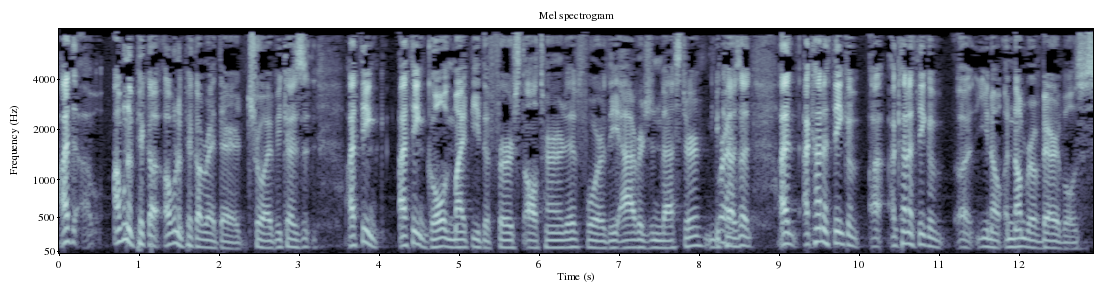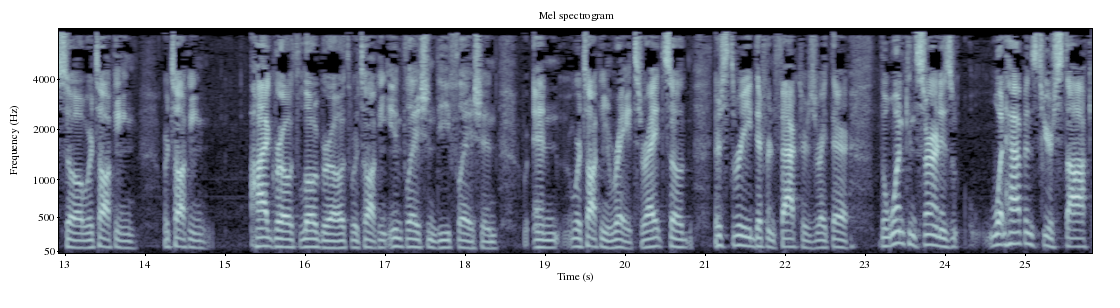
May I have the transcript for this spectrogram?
I th- I want to pick up I want to pick up right there, Troy, because I think I think gold might be the first alternative for the average investor because I I, I kind of think of I, I kind of think of uh, you know a number of variables. So we're talking we're talking high growth, low growth. We're talking inflation, deflation, and we're talking rates, right? So there's three different factors right there. The one concern is what happens to your stock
